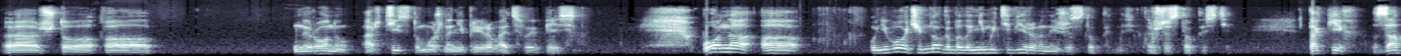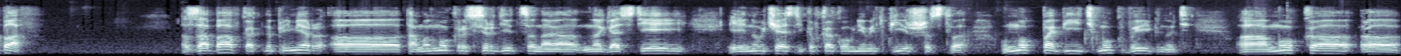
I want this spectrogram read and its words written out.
что Нерону, артисту, можно не прерывать свою песню. Он, э, у него очень много было немотивированной жестокости, жестокости. Таких забав. забав, как, например, э, там он мог рассердиться на, на гостей или на участников какого-нибудь пиршества, он мог побить, мог выгнуть, э, мог, э,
